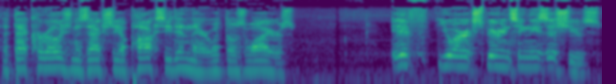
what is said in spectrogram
that that corrosion is actually epoxied in there with those wires if you are experiencing these issues.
